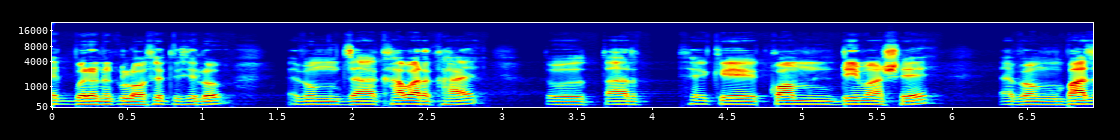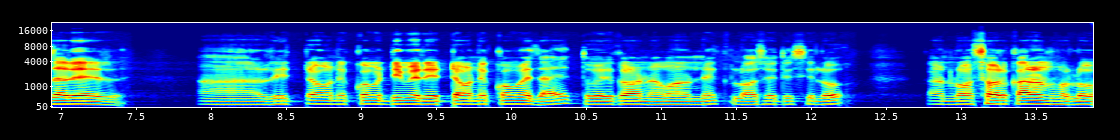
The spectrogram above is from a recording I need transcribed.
একবারে অনেক লস হইতেছিল এবং যা খাবার খায়, তো তার থেকে কম ডিম আসে এবং বাজারের রেটটা অনেক কমে, ডিমের রেটটা অনেক কমে যায়, তো এর কারণে আমার অনেক লস হইতেছিল। কারণ লস হওয়ার কারণ হলো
